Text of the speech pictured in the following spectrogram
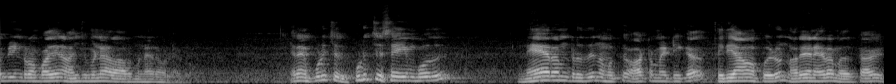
அப்படின்றவங்க பார்த்தீங்கன்னா அஞ்சு மணி நேரம் ஆறு மணி நேரம் விளையாடுவோம். ஏன்னா எனக்கு பிடிச்சிருக்கு. பிடிச்சி செய்யும்போது நேரம்ன்றது நமக்கு ஆட்டோமேட்டிக்காக தெரியாமல் போயிடும். நிறைய நேரம் அதற்காக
